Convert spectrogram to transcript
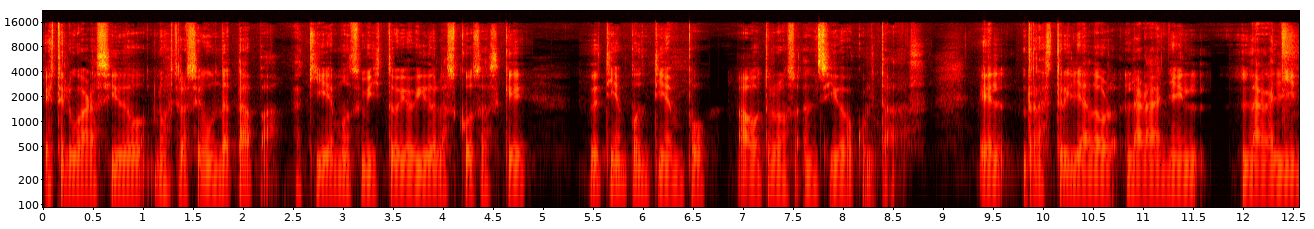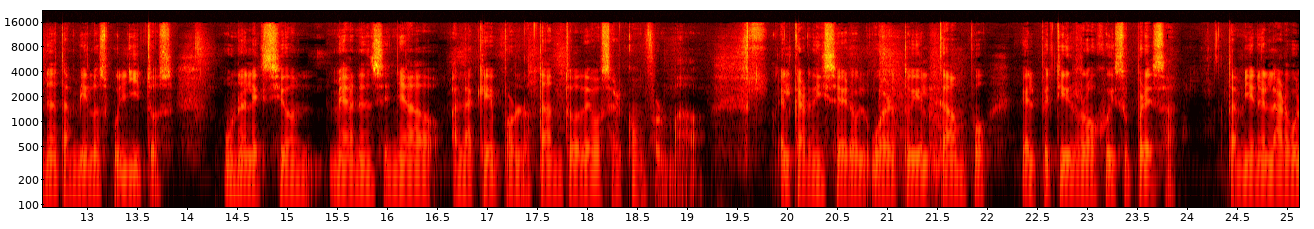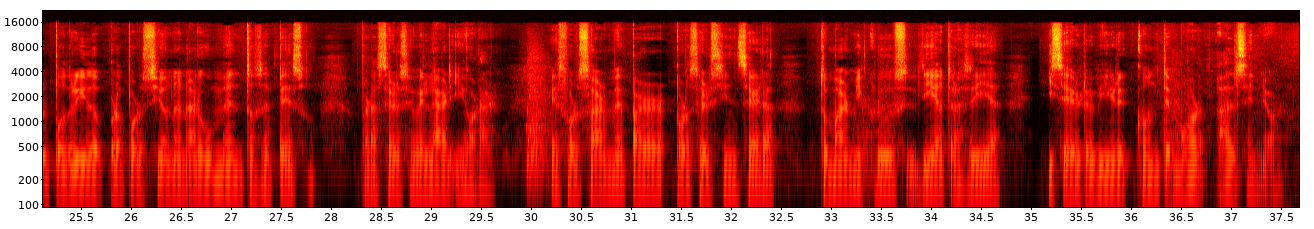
Este lugar ha sido nuestra segunda etapa. Aquí hemos visto y oído las cosas que, de tiempo en tiempo, a otros han sido ocultadas. El rastrillador, la araña y la gallina, también los pollitos, una lección me han enseñado a la que por lo tanto debo ser conformado el carnicero, el huerto y el campo, el petirrojo y su presa. También el árbol podrido proporcionan argumentos de peso para hacerse velar y orar. Esforzarme por ser sincera, tomar mi cruz día tras día y servir con temor al Señor.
